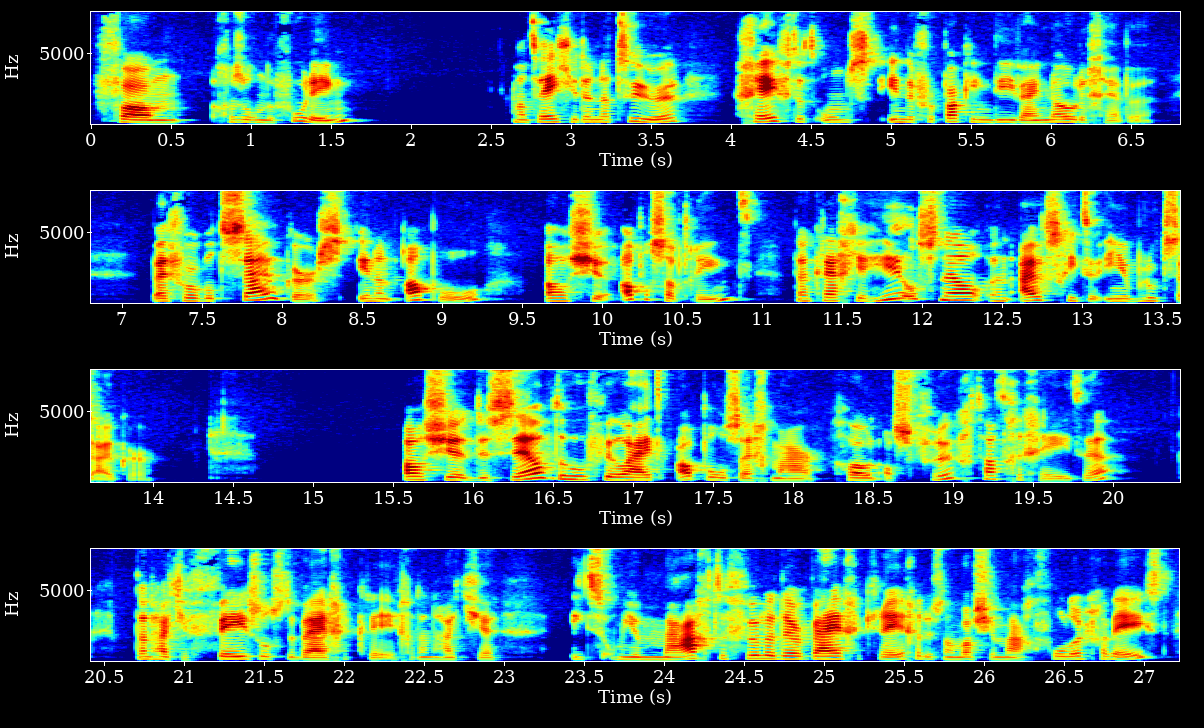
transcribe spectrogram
van gezonde voeding. Want weet je, de natuur geeft het ons in de verpakking die wij nodig hebben. Bijvoorbeeld suikers in een appel. Als je appelsap drinkt, dan krijg je heel snel een uitschieter in je bloedsuiker. Als je dezelfde hoeveelheid appel, zeg maar, gewoon als vrucht had gegeten, dan had je vezels erbij gekregen. Dan had je iets om je maag te vullen erbij gekregen. Dus dan was je maag voller geweest.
